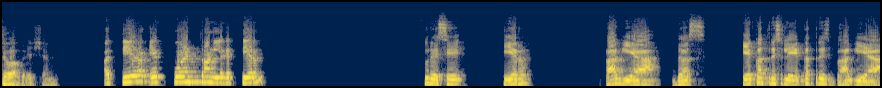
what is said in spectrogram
જવાબ રહેશે. તેર એક પોઈન્ટ ત્રણ એટલે કે તેર શું રહેશે? તેર ભાગ્યા દસ એકત્રીસ એટલે એકત્રીસ ભાગ્યા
